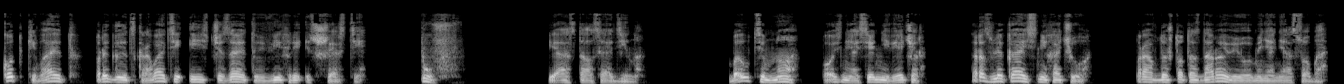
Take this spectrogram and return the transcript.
Кот кивает, прыгает с кровати и исчезает в вихре из шерсти. Пуф! Я остался один. Был темно, поздний осенний вечер. Развлекаясь не хочу. Правда, что-то здоровье у меня не особо.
